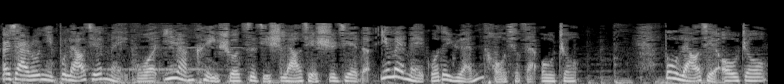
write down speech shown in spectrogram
而假如你不了解美国，依然可以说自己是了解世界的，因为美国的源头就在欧洲。不了解欧洲，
